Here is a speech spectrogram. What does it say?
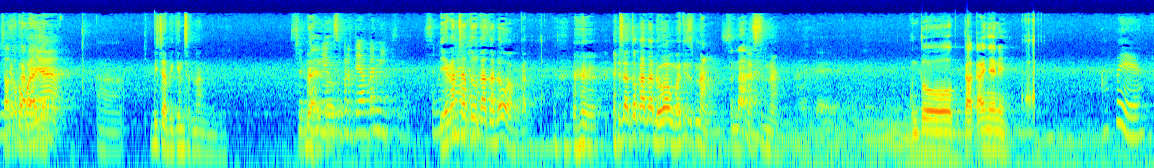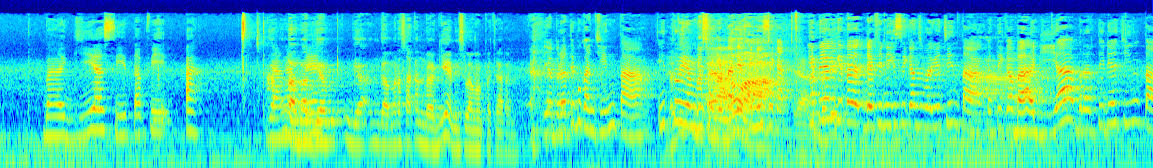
Satu Ya, pokoknya aja. uh, bisa bikin senang. Cinta Senang yang itu seperti apa nih? Senang Iya kan satu kata doang kan satu kata doang berarti senang Senang. senang Oke. Untuk kakaknya nih. apa ya bahagia sih tapi ah aku jangan nggak bahagia nggak nggak merasakan bahagia nih selama pacaran ya berarti bukan cinta itu Berarti yang bisa kita doang. definisikan Ya. itu yang kita definisikan sebagai cinta ketika bahagia berarti dia cinta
